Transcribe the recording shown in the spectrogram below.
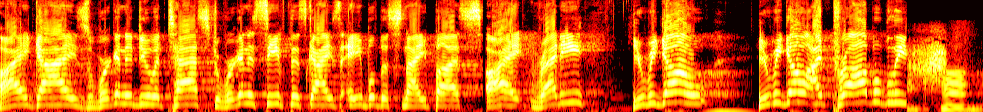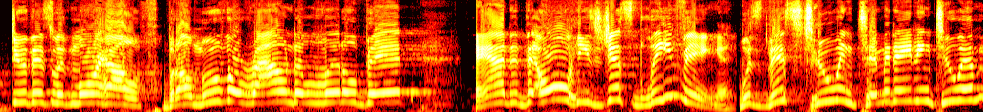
All right, guys, we're going to do a test. We're going to see if this guy's able to snipe us. All right, ready? Here we go. Here we go. I probably do this with more health, but I'll move around a little bit. And oh, he's just leaving. Was this too intimidating to him?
